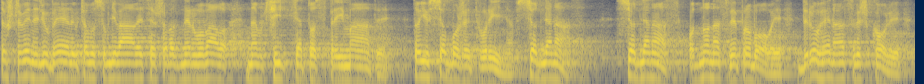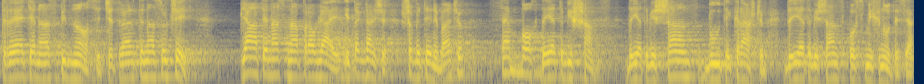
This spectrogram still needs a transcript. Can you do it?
То, що ви не любили, в чому сумнівалися, що вас нервувало, навчіться то сприймати. То і все Боже творіння, все для нас, все для нас. Одно нас випробовує, друге нас вишколює, третє нас підносить, четверте нас учить, п'яте нас направляє і так далі. Що би ти не бачив, це Бог дає тобі шанс, дає тобі шанс бути кращим, дає тобі шанс посміхнутися.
